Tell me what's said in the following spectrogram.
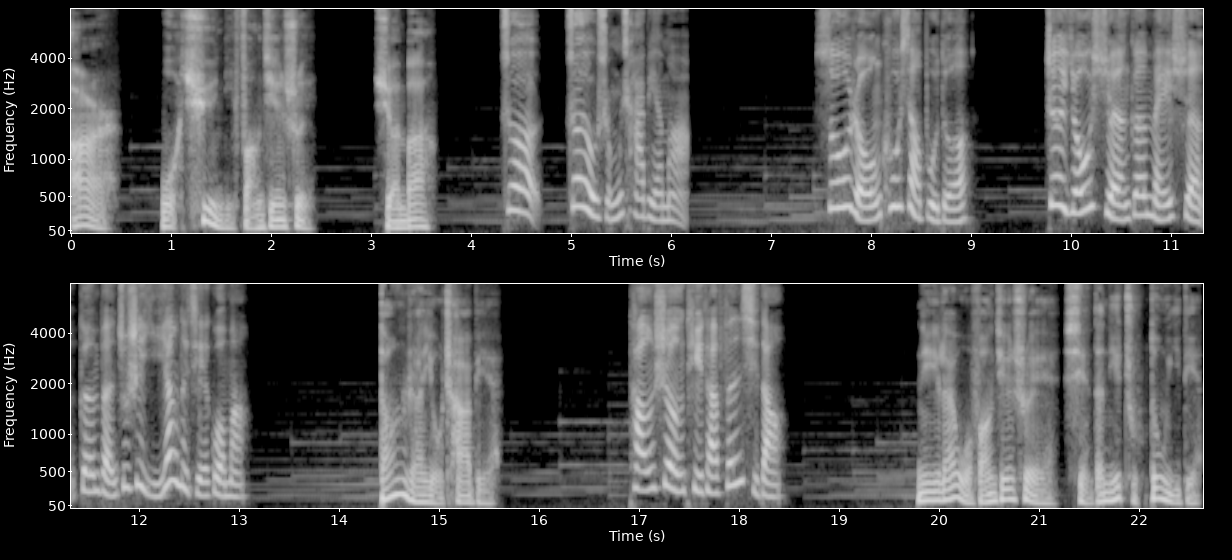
二，我去你房间睡。选吧。”这这有什么差别吗？苏荣哭笑不得，这有选跟没选根本就是一样的结果吗？当然有差别。唐胜替他分析道：“你来我房间睡，显得你主动一点；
